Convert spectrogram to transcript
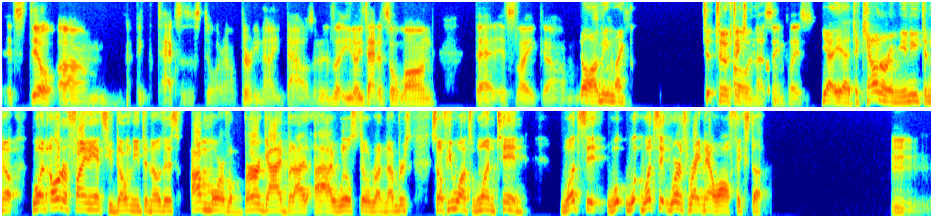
it's still um I think taxes is still around thirty nine thousand. It's like you know he's had it so long that it's like um No, I mean, like, to, to, to oh in that same place. Yeah, yeah. To counter him, you need to know. Well, in owner finance, you don't need to know this. I'm more of a BRRRR guy, but I I will still run numbers. So if he wants 110, what's it what, what's it worth right now, all fixed up? Hmm,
